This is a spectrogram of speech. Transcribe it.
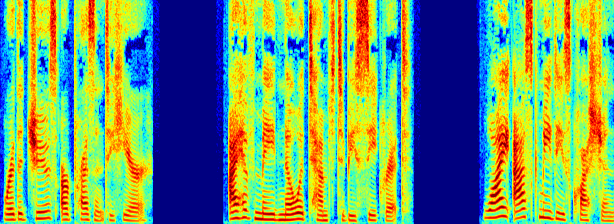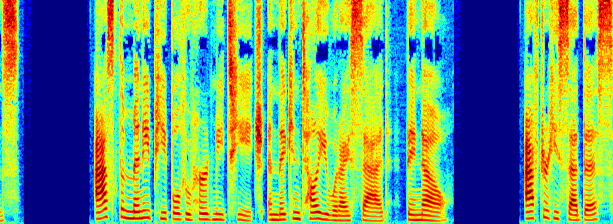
where the Jews are present to hear. I have made no attempt to be secret. Why ask me these questions? Ask the many people who heard me teach, and they can tell you what I said, they know. After he said this,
